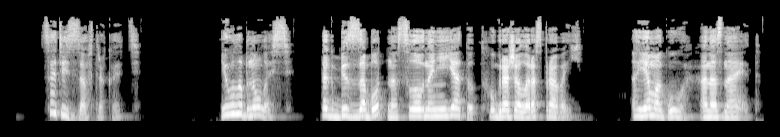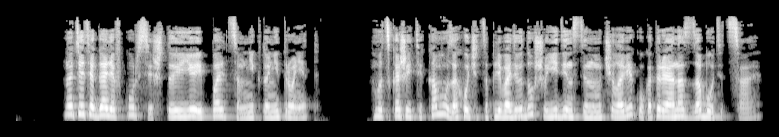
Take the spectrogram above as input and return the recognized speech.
— «садись завтракать». И улыбнулась, так беззаботно, словно не я тут угрожала расправой. А я могу, она знает. Но тетя Галя в курсе, что ее и пальцем никто не тронет. Вот скажите, кому захочется плевать в душу единственному человеку, который о нас заботится?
